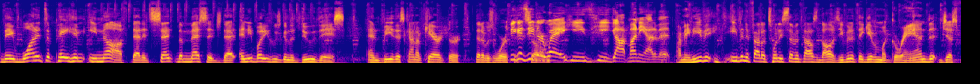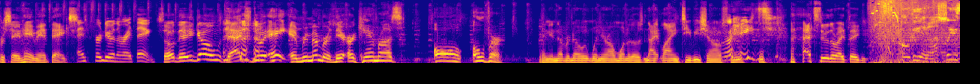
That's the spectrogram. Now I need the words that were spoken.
they wanted to pay him enough that it sent the message that anybody who's going to do this and be this kind of character that it was worth it. Because So, either way, he's he got money out of it. I mean, even even if out of twenty seven thousand dollars, even if they give him a grand just for saying, "Hey, man, thanks." And for doing the right thing. So there you go. That's do it. Hey, and remember, there are cameras all over. And you never know when you're on one of those Nightline TV shows. Right. That's do the right thing. Obie and Ashley's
